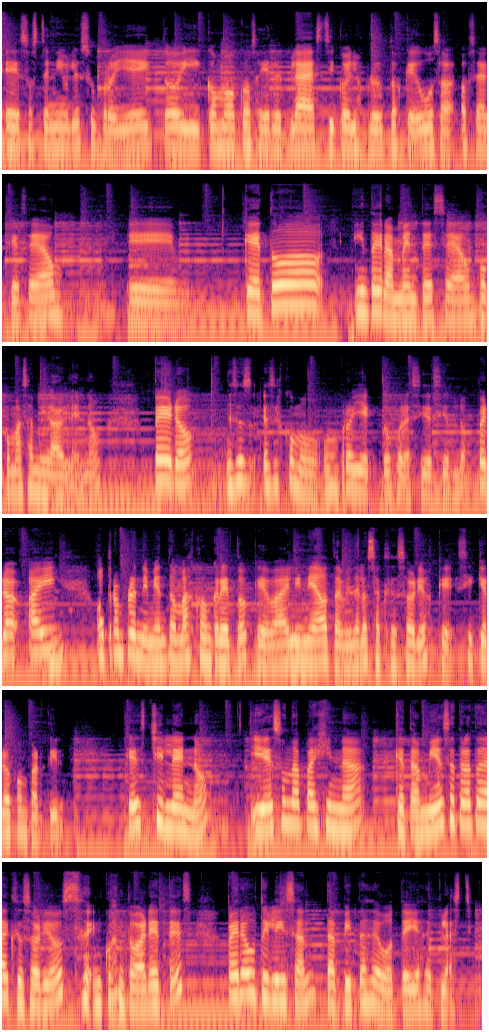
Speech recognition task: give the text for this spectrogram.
eh, sostenible su proyecto y cómo conseguir el plástico y los productos que usa. O sea, que sea un... Eh, que todo íntegramente sea un poco más amigable, ¿no? Pero ese es, ese es como un proyecto, por así decirlo. Pero hay otro emprendimiento más concreto que va alineado también de los accesorios que sí quiero compartir, que es chileno y es una página que también se trata de accesorios en cuanto a aretes, pero utilizan tapitas de botellas de plástico.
